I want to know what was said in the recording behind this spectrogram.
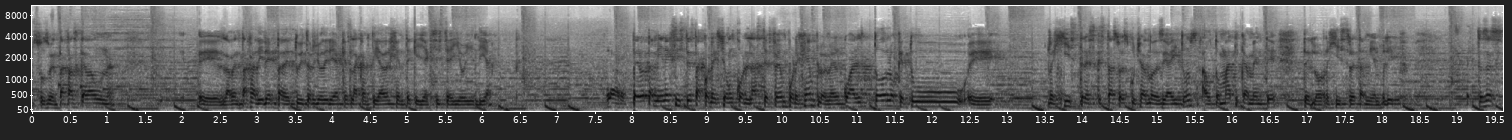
sus ventajas cada una. Eh, la ventaja directa de Twitter yo diría que es la cantidad de gente que ya existe ahí hoy en día. Pero también existe esta conexión con Last.fm, por ejemplo, en el cual todo lo que tú eh, registres que estás escuchando desde iTunes, automáticamente te lo registre también Blip. Entonces,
